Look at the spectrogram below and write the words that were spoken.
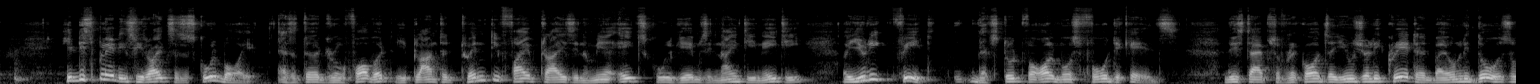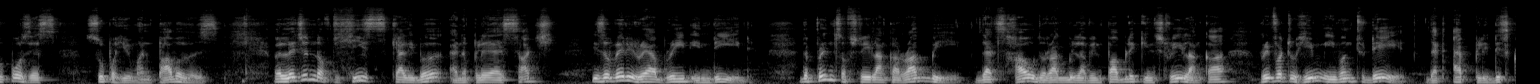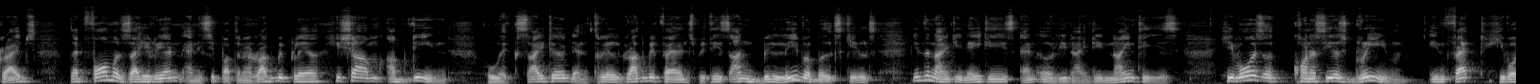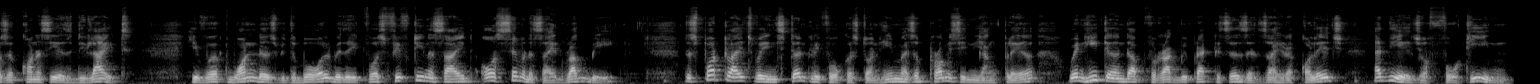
He displayed his heroics as a schoolboy. As a third row forward, he planted 25 tries in a mere 8 school games in 1980, a unique feat that stood for almost four decades. These types of records are usually created by only those who possess superhuman powers. A legend of his caliber and a player as such is a very rare breed indeed the Prince of Sri Lanka Rugby. That's how the rugby loving public in Sri Lanka refer to him even today. That aptly describes that former Zahirian and Isipatana rugby player Hisham Abdeen, who excited and thrilled rugby fans with his unbelievable skills in the 1980s and early 1990s. He was a connoisseur's dream. In fact, he was a connoisseur's delight. He worked wonders with the ball, whether it was 15 aside or 7 aside rugby. The spotlights were instantly focused on him as a promising young player when he turned up for rugby practices at Zahira College at the age of 14.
